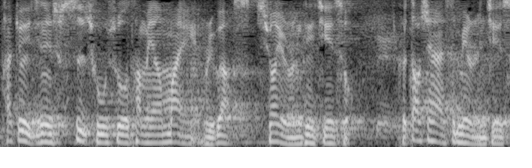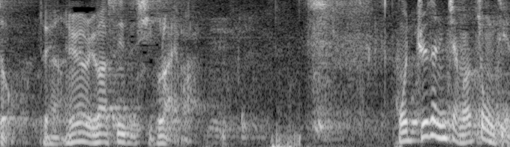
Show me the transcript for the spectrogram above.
他就已经试出说他们要卖 Rebus，希望有人可以接手。可到现在还是没有人接手，对啊，因为 Rebus 一直起不来嘛。我觉得你讲到重点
